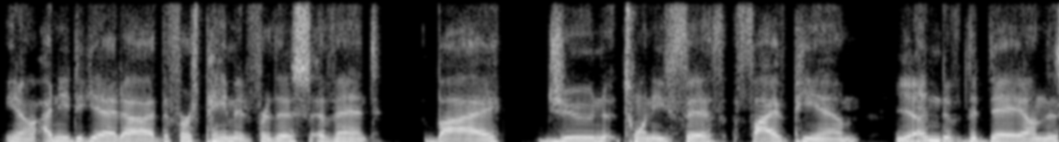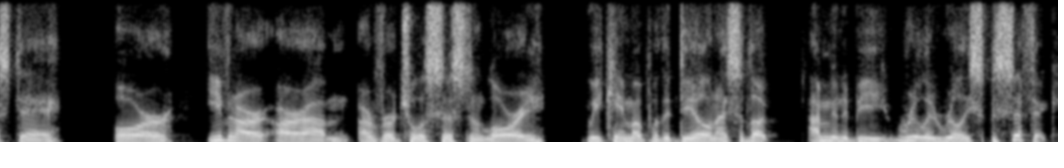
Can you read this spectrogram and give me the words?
You know, I need to get uh, the first payment for this event by June 25th, 5 p.m. Yeah. End of the day on this day. Or even our our um, our virtual assistant Lori, we came up with a deal, and I said, look, I'm going to be really really specific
